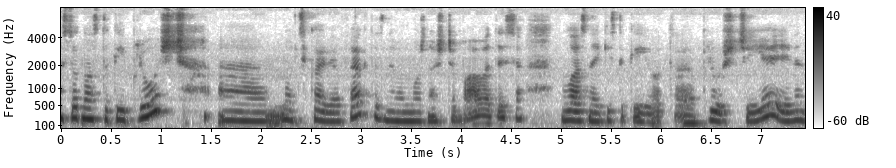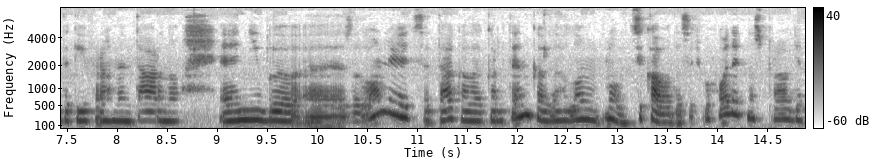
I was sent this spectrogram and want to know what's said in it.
Ось у нас такий плющ, е, ну, цікаві ефекти, з ними можна ще бавитися. Власне, якийсь такий от е, плющ є, і він такий фрагментарно е, ніби е, заломлюється, так, але картинка загалом ну, цікаво досить виходить насправді.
